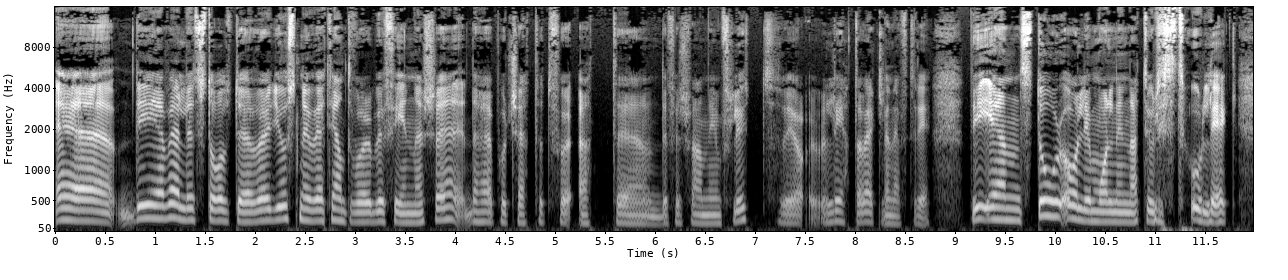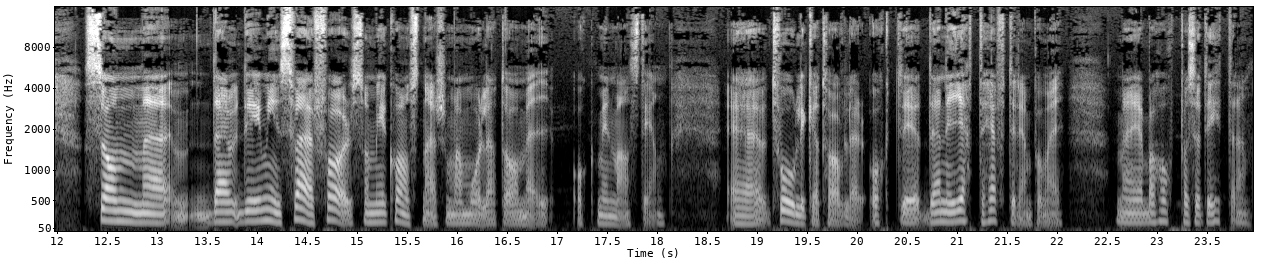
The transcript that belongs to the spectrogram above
eh, det är jag väldigt stolt över. Just nu vet jag inte var det befinner sig, det här porträttet, för att eh, det försvann i en flytt. Så jag letar verkligen efter det. Det är en stor oljemålning i naturlig storlek. Som, eh, där, det är min svärfar som är konstnär som har målat av mig och min man Sten. Eh, två olika tavlor och det, den är jättehäftig den på mig. Men jag bara hoppas att jag hittar den.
